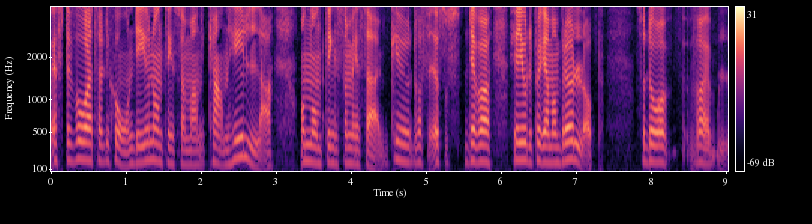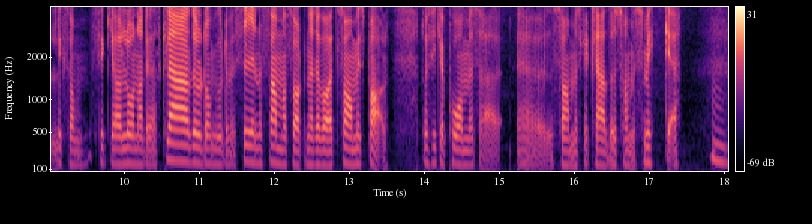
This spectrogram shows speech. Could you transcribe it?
efter våra tradition, det är ju någonting som man kan hylla och någonting som är så här, gud vad alltså, det var, jag gjorde ett program om bröllop så då jag, liksom, fick jag låna deras kläder och de gjorde mig fin. Och samma sak när det var ett samiskt par. Då fick jag på mig så här, eh, samiska kläder och samiskt smycke. Mm.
